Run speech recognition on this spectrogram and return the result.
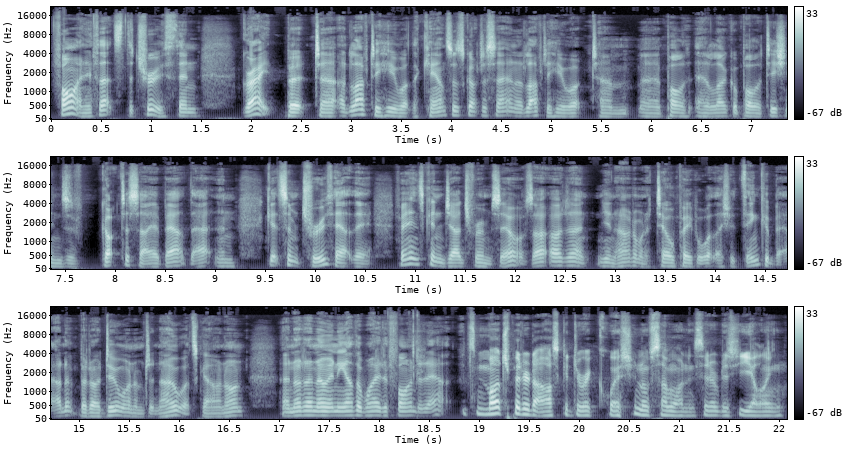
Fine, if that's the truth, then great. But uh, I'd love to hear what the council's got to say, and I'd love to hear what um, uh, poli- uh, local politicians have got to say about that, and get some truth out there. Fans can judge for themselves. I, I don't, you know, I don't want to tell people what they should think about it, but I do want them to know what's going on, and I don't know any other way to find it out. It's much better to ask a direct question of someone instead of just yelling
